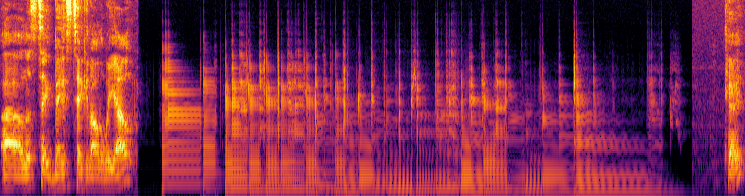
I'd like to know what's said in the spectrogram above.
Uh, let's take bass, take it all the way out. Okay.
